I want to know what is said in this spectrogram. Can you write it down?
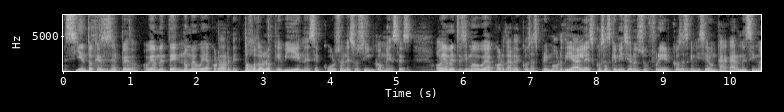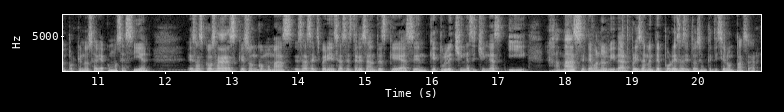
siento que ese es el pedo. Obviamente no me voy a acordar de todo lo que vi en ese curso en esos cinco meses. Obviamente sí me voy a acordar de cosas primordiales, cosas que me hicieron sufrir, cosas que me hicieron cagarme encima porque no sabía cómo se hacían esas cosas que son como más, esas experiencias estresantes que hacen que tú le chingas y chingas y jamás se te van a olvidar precisamente por esa situación que te hicieron pasar.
